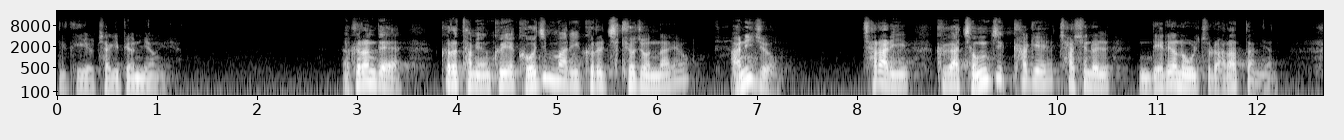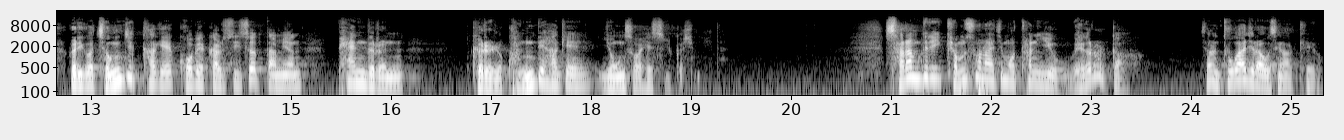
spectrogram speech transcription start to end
그게 자기 변명이에요. 그런데 그렇다면 그의 거짓말이 그를 지켜줬나요? 아니죠. 차라리 그가 정직하게 자신을 내려놓을 줄 알았다면, 그리고 정직하게 고백할 수 있었다면 팬들은 그를 관대하게 용서했을 것입니다. 사람들이 겸손하지 못한 이유, 왜 그럴까? 저는 두 가지라고 생각해요.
